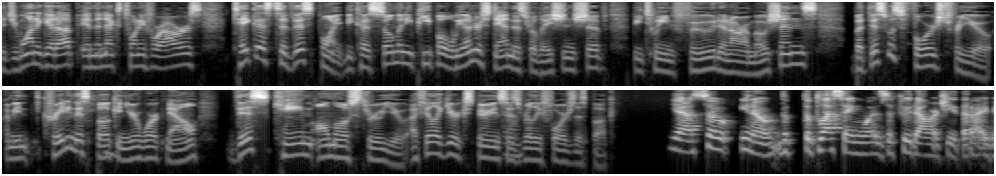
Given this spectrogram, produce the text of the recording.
did you want to get up in the next 24 hours? Take us to this point because so many people, we understand this relationship between food and our emotions, but this was forged for you. I mean, creating this book and your work now, this came almost through you. I feel like your experiences yeah. really forged this book. Yeah. So, you know, the, the blessing was a food allergy that I,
